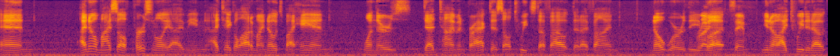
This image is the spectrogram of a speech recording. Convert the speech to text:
And I know myself personally, I mean, I take a lot of my notes by hand when there's dead time in practice. I'll tweet stuff out that I find noteworthy. right. But, Same. you know, I tweeted out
